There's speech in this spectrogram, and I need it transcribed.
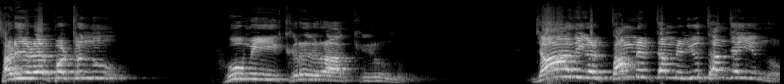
ചടിചടെ പൊട്ടുന്നു ഭൂമി കീറ കീറുന്നു ജാതികൾ തമ്മിൽ തമ്മിൽ യുദ്ധം ചെയ്യുന്നു.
